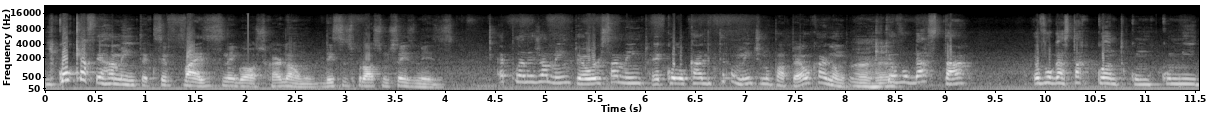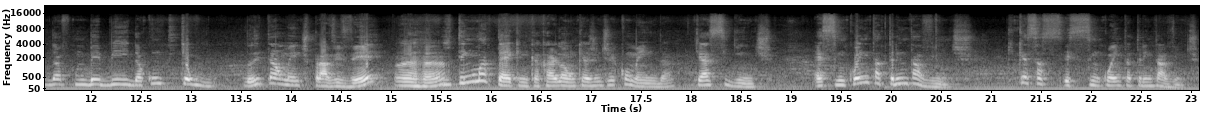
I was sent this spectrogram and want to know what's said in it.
E qual que é a ferramenta que você faz esse negócio, Carlão, desses próximos seis meses? É planejamento, é orçamento, é colocar literalmente no papel, Carlão, Uhum. o que, que eu vou gastar. Eu vou gastar quanto? Com comida, com bebida, com o que eu literalmente para viver. Uhum. E tem uma técnica, Carlão, que a gente recomenda, que é a seguinte: é 50, 30, 20. O que, que é essa, esse 50, 30, 20?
